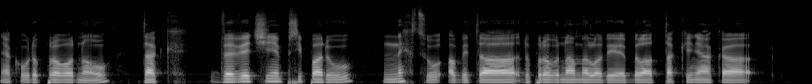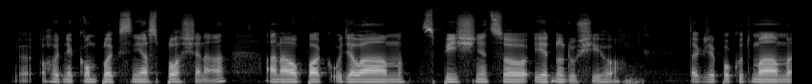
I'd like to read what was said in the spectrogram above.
nějakou doprovodnou, tak ve většině případů nechci, aby ta doprovodná melodie byla taky nějaká eh, hodně komplexní a splašená a naopak udělám spíš něco jednoduššího. Takže pokud mám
